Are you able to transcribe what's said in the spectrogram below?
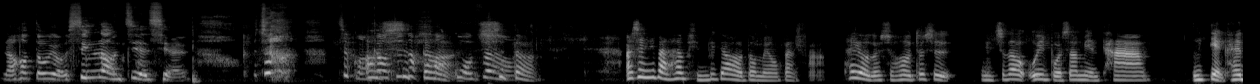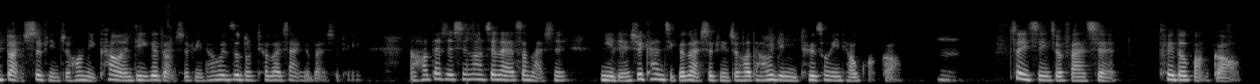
然后都有新浪借钱，这这广告真的好过分哦！是的，而且你把它屏蔽掉了都没有办法。它有的时候就是你知道微博上面，它你点开短视频之后，你看完第一个短视频，它会自动跳到下一个短视频。然后但是新浪现在的算法是，你连续看几个短视频之后，它会给你推送一条广告。嗯，最近就发现推的广告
